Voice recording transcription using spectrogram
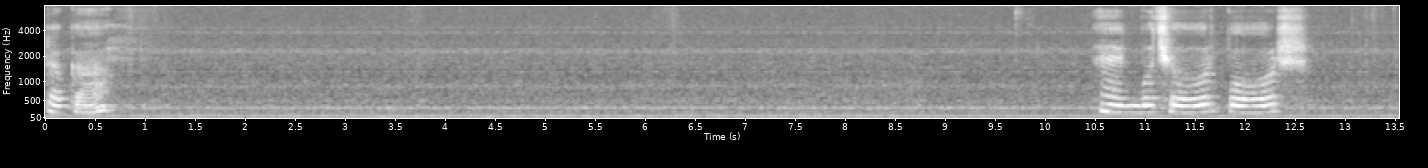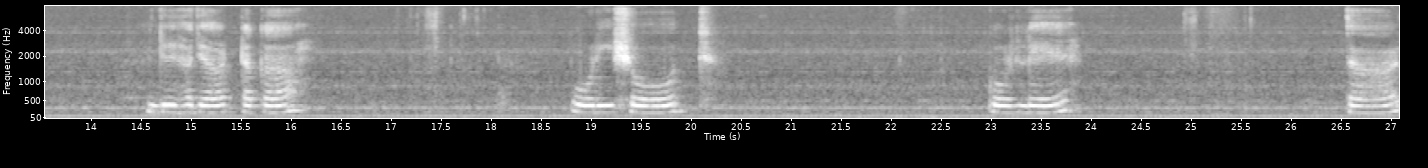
টাকা। এক বছর পর দুই হাজার টাকা পরিশোধ করলে তার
